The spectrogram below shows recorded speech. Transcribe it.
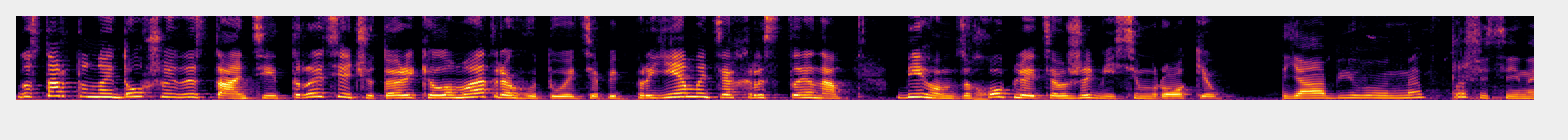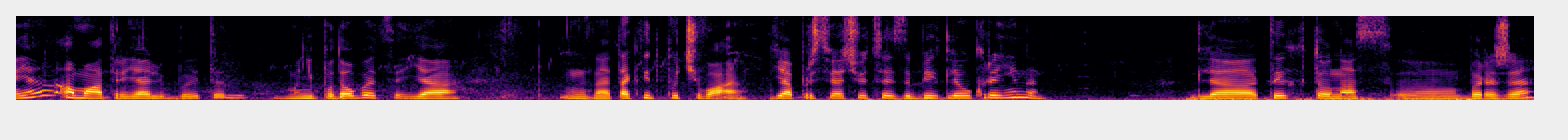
До старту найдовшої дистанції 34 кілометри готується підприємиця Христина. Бігом захоплюється вже 8 років. Я бігаю не професійно, я аматор, я любитель. Мені подобається, я не знаю, так відпочиваю. Я присвячую цей забіг для України, для тих, хто нас е, береже,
